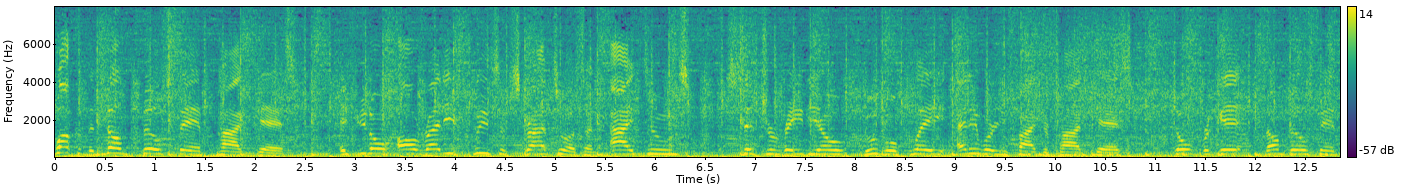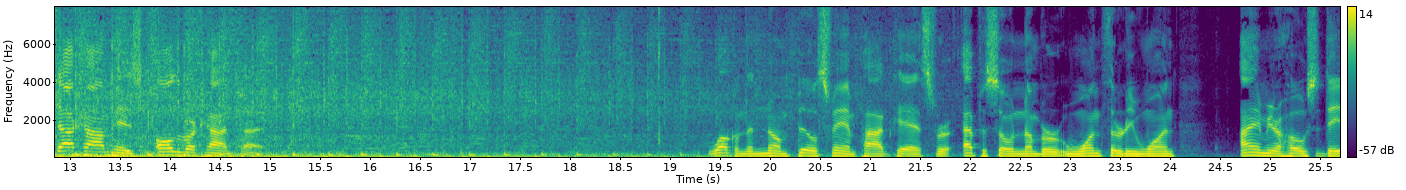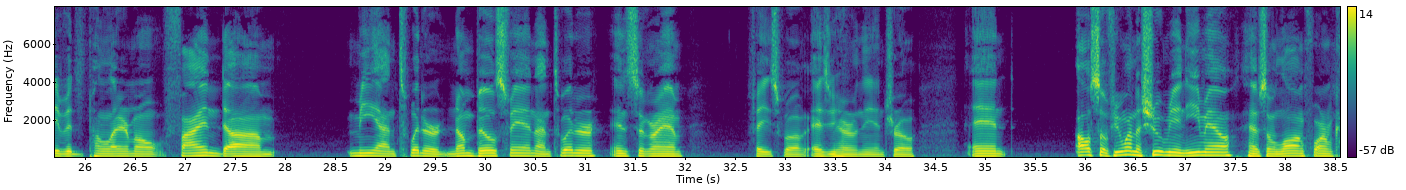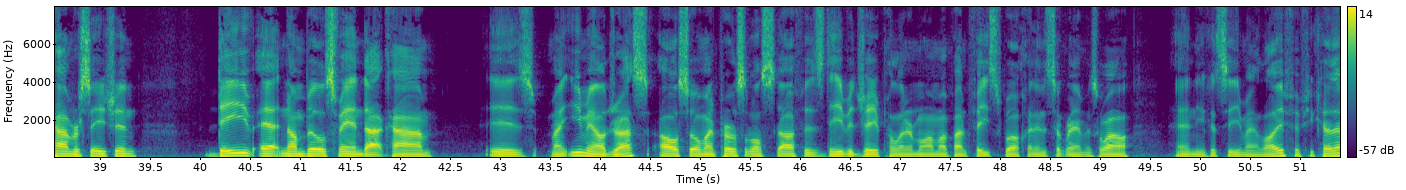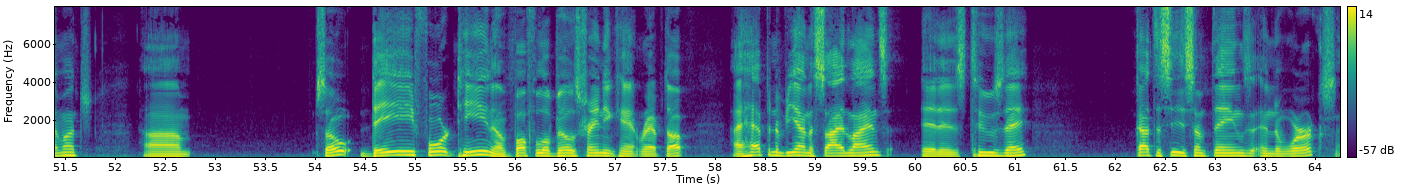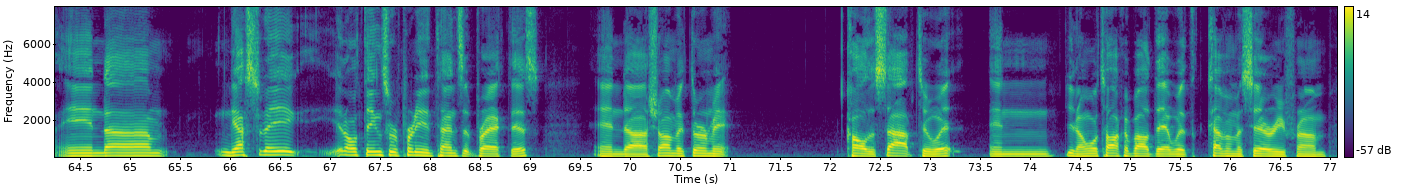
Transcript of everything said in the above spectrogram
Welcome to Numb Bills Fan Podcast. If you don't already, please subscribe to us on iTunes, Stitcher Radio, Google Play, anywhere you find your podcast. Don't forget, numbbillsfan.com has all of our content. Welcome to Numb Bills Fan Podcast for episode number 131. I am your host, David Palermo. Find um, me on Twitter, Numb Bills Fan on Twitter, Instagram, Facebook, as you heard in the intro. And also, if you want to shoot me an email, have some long form conversation, dave at numbbillsfan.com is my email address. Also, my personal stuff is David J. Palermo. I'm up on Facebook and Instagram as well. And you can see my life if you care that much. Um, so, day 14 of Buffalo Bills training camp wrapped up. I happen to be on the sidelines. It is Tuesday. Got to see some things in the works. And um, yesterday, you know, things were pretty intense at practice. And uh, Sean McDermott called a stop to it. And, you know, we'll talk about that with Kevin Massare from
